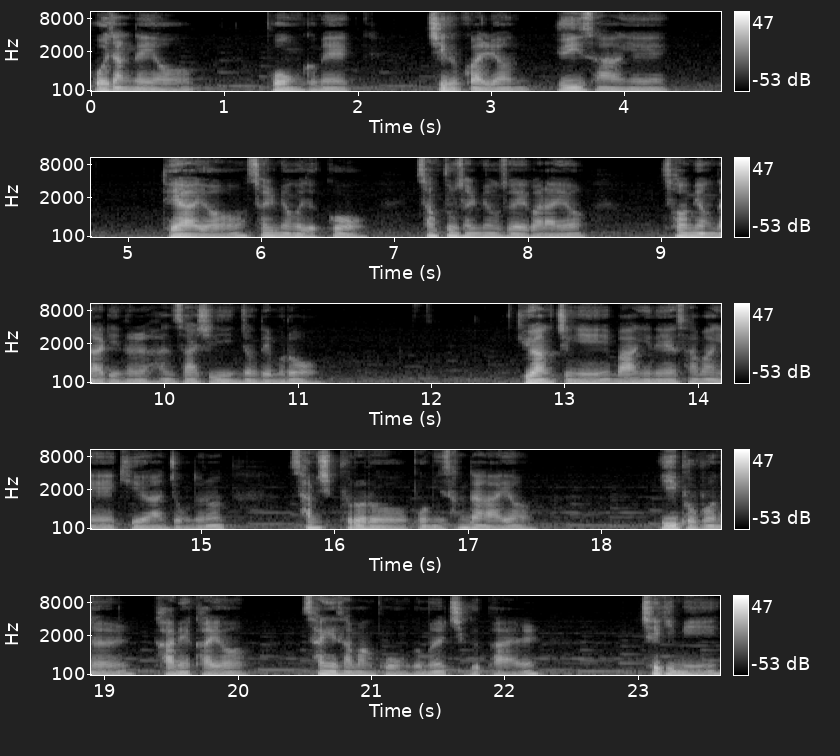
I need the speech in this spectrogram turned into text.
보장 내역, 보험금액 지급 관련 유의사항에 대하여 설명을 듣고 상품 설명서에 관하여 서명 날인을 한 사실이 인정되므로 기왕증이 망인의 사망에 기여한 정도는 30%로 봄이 상당하여 이 부분을 감액하여 상해사망보험금을 지급할 책임이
